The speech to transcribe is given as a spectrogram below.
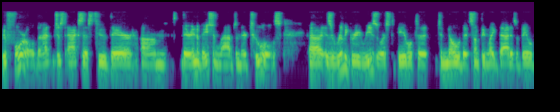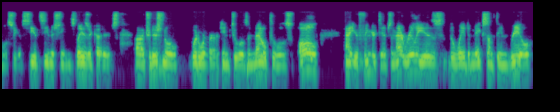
before all that, just access to their um, their innovation labs and their tools uh, is a really great resource to be able to to know that something like that is available. So you have CNC machines, laser cutters, uh, traditional woodworking tools, and metal tools, all at your fingertips. And that really is the way to make something real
